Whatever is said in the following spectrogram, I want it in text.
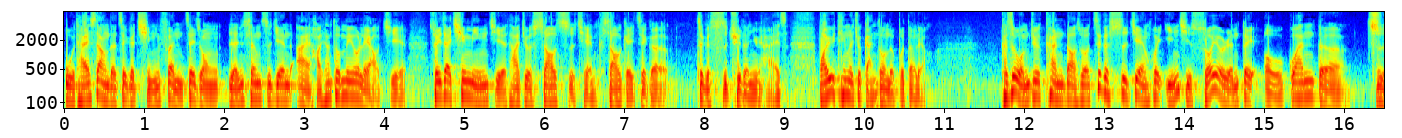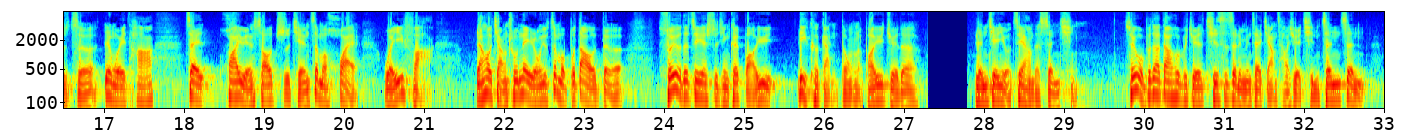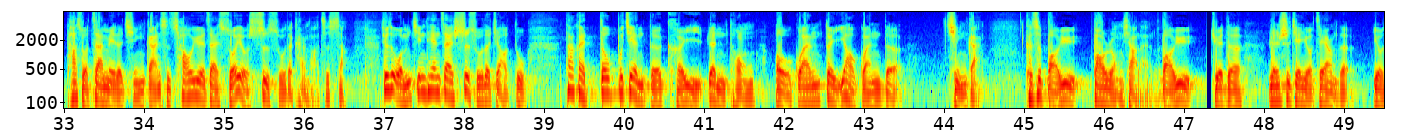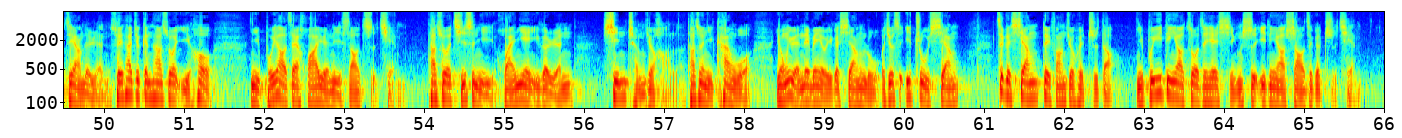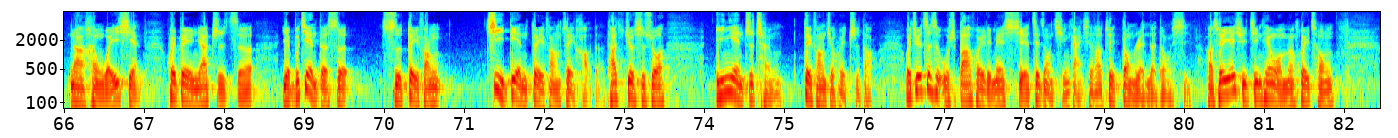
舞台上的这个情分，这种人生之间的爱，好像都没有了结。所以在清明节，他就烧纸钱，烧给这个这个死去的女孩子。宝玉听了就感动的不得了。可是我们就看到说，这个事件会引起所有人对偶官的指责，认为他在花园烧纸钱这么坏、违法，然后讲出内容又这么不道德。所有的这些事情，可宝玉立刻感动了。宝玉觉得人间有这样的深情，所以我不知道大家会不会觉得，其实这里面在讲曹雪芹真正他所赞美的情感，是超越在所有世俗的看法之上。就是我们今天在世俗的角度，大概都不见得可以认同偶官对要官的情感，可是宝玉包容下来了。宝玉觉得人世间有这样的有这样的人，所以他就跟他说：以后你不要在花园里烧纸钱。他说：“其实你怀念一个人心诚就好了。”他说：“你看我永远那边有一个香炉，我就是一炷香，这个香对方就会知道。你不一定要做这些形式，一定要烧这个纸钱，那很危险，会被人家指责，也不见得是是对方祭奠对方最好的。他就是说，一念之诚，对方就会知道。我觉得这是五十八回里面写这种情感写到最动人的东西啊。所以也许今天我们会从。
